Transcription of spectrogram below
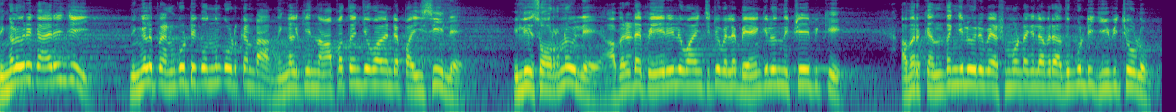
നിങ്ങളൊരു കാര്യം ചെയ്യ്. നിങ്ങൾ പെൺകുട്ടിക്കൊന്നും കൊടുക്കണ്ട. നിങ്ങൾക്ക് ഈ നാൽപ്പത്തഞ്ച് പവന്റെ പൈസയില്ലേ? ഇല്ല സ്വർണമില്ലേ അവരുടെ പേരിൽ വാങ്ങിച്ചിട്ട് വല്ല ബാങ്കിലും നിക്ഷേപിക്കുക അവർക്ക് എന്തെങ്കിലും ഒരു വിഷമമുണ്ടെങ്കിൽ അവർ അതും കൊണ്ട് ജീവിച്ചോളും.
